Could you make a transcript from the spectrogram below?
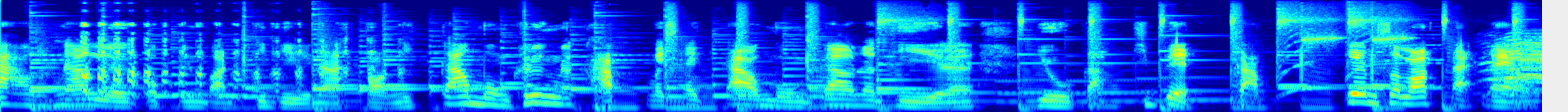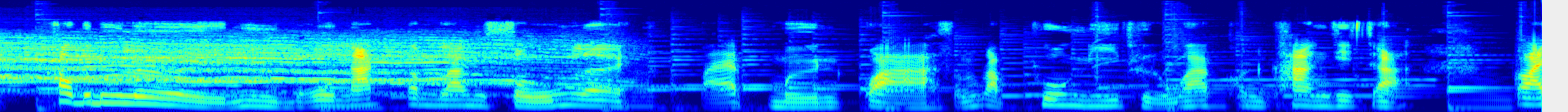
9ทั้งนั้นเลยก็เป็นวันที่ดีนะ ตอนนี้9โมงครึ่งนะครับ ไม่ใช่9โมง9นาทีนะอยู่กับทิเบตกับเกมสล็อตแตะแนว เข้าไปดูเลยนี่โบนัสกำลังสูงเลย 80,000 กว่าสำหรับช่วงนี้ถือว่าค่อนข้างที่จะใกล้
